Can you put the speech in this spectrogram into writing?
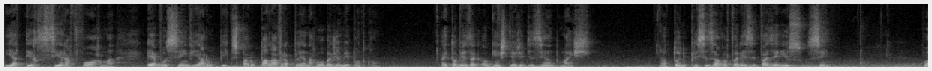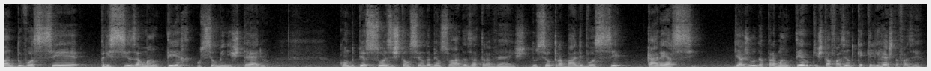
E a terceira forma é você enviar um pix para o palavraplena.gmail.com. Aí talvez alguém esteja dizendo, mas Antônio, precisava fazer isso? Sim. Quando você precisa manter o seu ministério, quando pessoas estão sendo abençoadas através do seu trabalho e você carece de ajuda para manter o que está fazendo, o que, que lhe resta fazer?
